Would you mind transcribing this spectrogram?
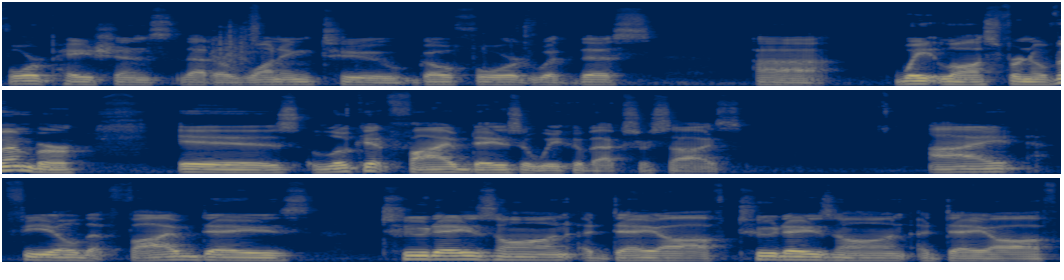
for patients that are wanting to go forward with this uh, weight loss for November is look at five days a week of exercise. I feel that five days, two days on, a day off, two days on, a day off,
